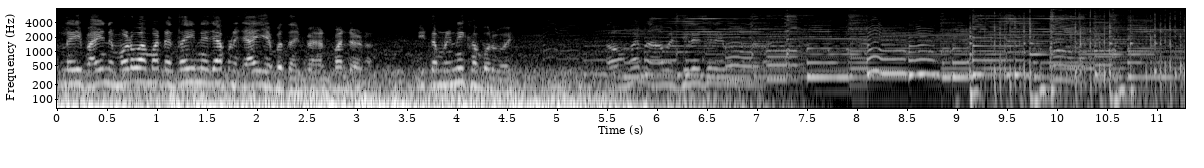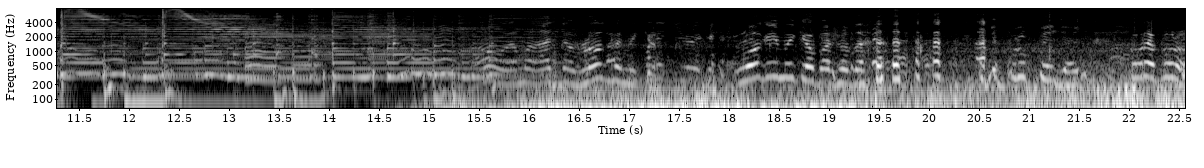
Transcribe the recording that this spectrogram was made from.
એટલે એ ભાઈને મળવા માટે થઈને જ આપણે જઈએ બધા પાંડેડા એ તમને નહીં ખબર હોય. હવે ને હવે ધીરે ધીરે vlog મેં મૂક્યો vlog ય મૂક્યો પાછો તો પ્રૂફ થઈ જાય પૂરેપૂરો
